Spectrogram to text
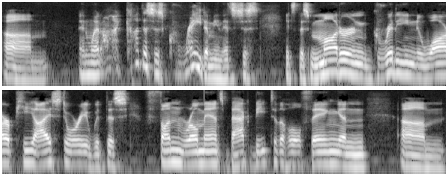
um, and went, oh my god, this is great. I mean, it's just it's this modern, gritty noir PI story with this fun romance backbeat to the whole thing, and um,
